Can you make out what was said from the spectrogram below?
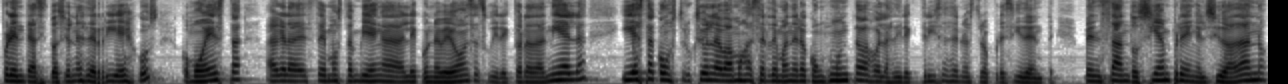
frente a situaciones de riesgos como esta. Agradecemos también a LECO 911, su directora Daniela, y esta construcción la vamos a hacer de manera conjunta bajo las directrices de nuestro presidente, pensando siempre en el ciudadano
